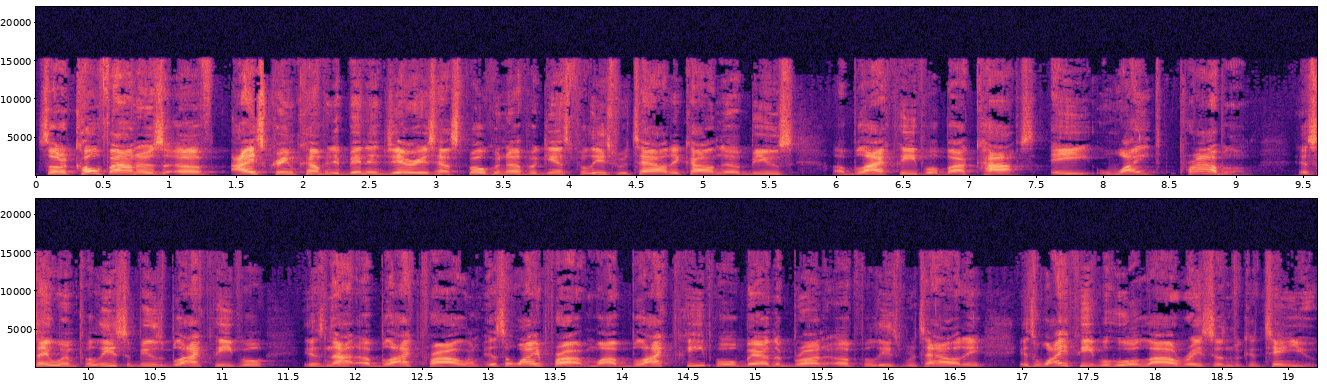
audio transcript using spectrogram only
So the co-founders of ice cream company Ben and Jerry's have spoken up against police brutality, calling the abuse of black people by cops a white problem. They say when police abuse black people, it's not a black problem, it's a white problem. While black people bear the brunt of police brutality, it's white people who allow racism to continue.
